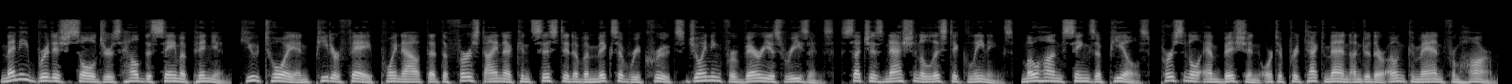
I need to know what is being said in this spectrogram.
Many British soldiers held the same opinion. Hugh Toye and Peter Fay point out that the first INA consisted of a mix of recruits joining for various reasons, such as nationalistic leanings, Mohan Singh's appeals, personal ambition or to protect men under their own command from harm.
